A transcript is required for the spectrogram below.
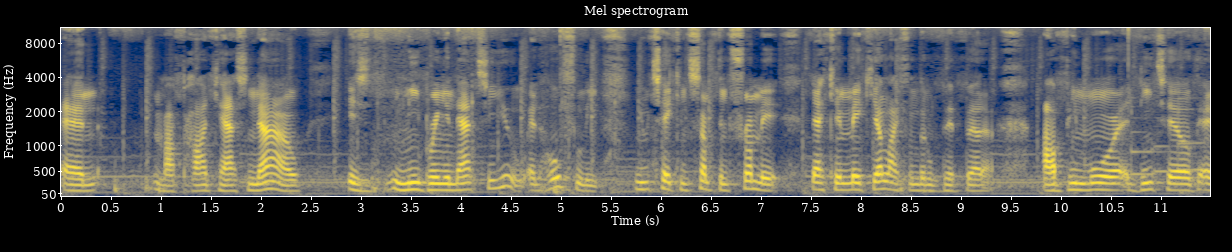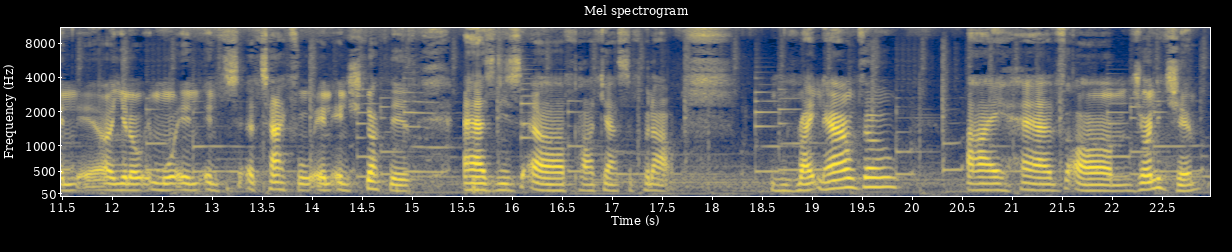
And my podcast now is me bringing that to you, and hopefully, you taking something from it that can make your life a little bit better. I'll be more detailed and uh, you know more in, in, tactful and instructive as these uh, podcasts are put out. Right now, though, I have um, joined the gym.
